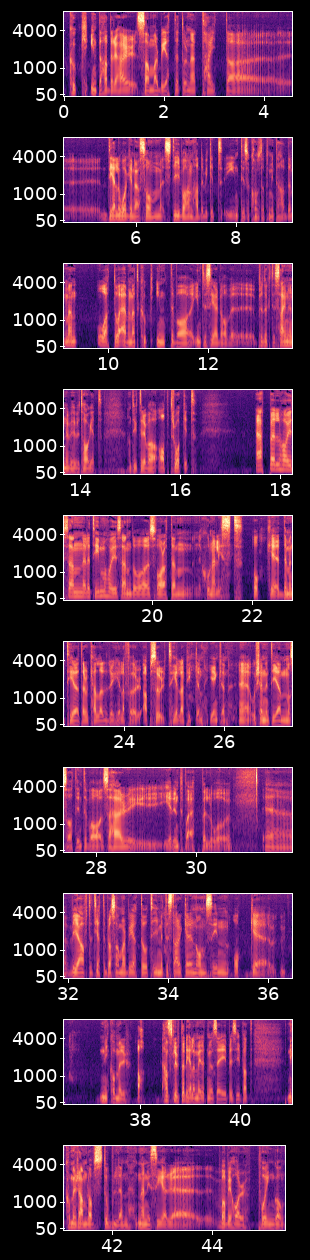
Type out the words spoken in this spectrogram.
Cook inte hade det här samarbetet och den här tajta eh, dialogerna som Steve och han hade, vilket inte är så konstigt att de inte hade. Men och att då även att Cook inte var intresserad av eh, produktdesignen överhuvudtaget. Han tyckte det var aptråkigt. Apple har ju sen, eller Tim har ju sen då svarat en journalist och eh, dementerat det och kallade det hela för absurt, hela artikeln egentligen. Eh, och kände inte igen och sa att det inte var så här är det inte på Apple. Och, eh, vi har haft ett jättebra samarbete och teamet är starkare än någonsin och eh, ni kommer, ah, han slutade hela mejlet med att säga i princip att ni kommer ramla av stolen när ni ser eh, vad vi har på ingång.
